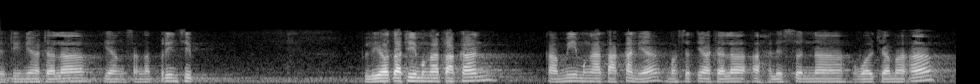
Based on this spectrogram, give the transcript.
Jadi ini adalah yang sangat prinsip. Beliau tadi mengatakan, kami mengatakan ya, maksudnya adalah ahli sunnah wal jamaah.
